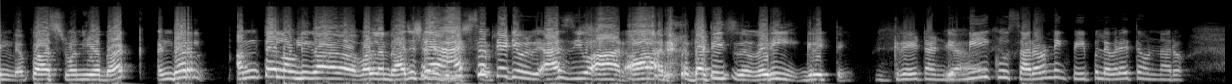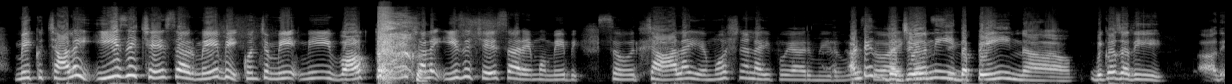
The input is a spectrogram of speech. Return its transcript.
in past one year back and there అంతే లవ్లీగా వాళ్ళని Rajesh accepted you as you are that is very great thing great అండి. మీకు సరౌండింగ్ పీపుల్ ఎవరైతే ఉన్నారో మీకు చాలా ఈజీ చేశారు మేబీ కొంచెం మీ మీ వాక్తో చాలా ఈజీ చేశారేమో మేబీ సో చాలా ఎమోషనల్ అయిపోయారు మీరు. అంటే the journey. The pain because అది అది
